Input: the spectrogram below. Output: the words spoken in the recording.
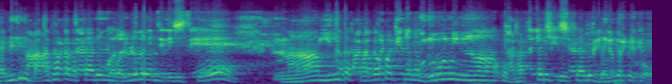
తండ్రి బాధపడతాడు వల్లుడని తెలిస్తే నా మీద పగపట్టిన గురువుని నాకు భర్తని చేశాడు బెంగ పెట్టుకో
